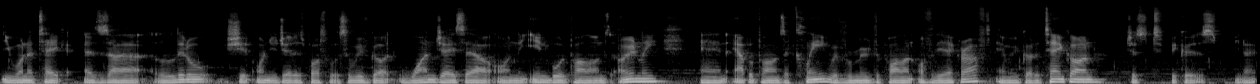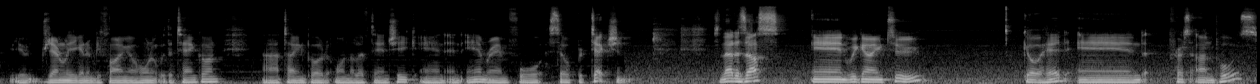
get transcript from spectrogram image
you want to take as uh, little shit on your jet as possible. So we've got one JSOW on the inboard pylons only and outboard pylons are clean. We've removed the pylon off of the aircraft and we've got a tank on just because, you know, you're generally going to be firing a Hornet with a tank on, uh, targeting pod on the left-hand cheek and an AMRAAM for self-protection. So that is us and we're going to go ahead and press unpause.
